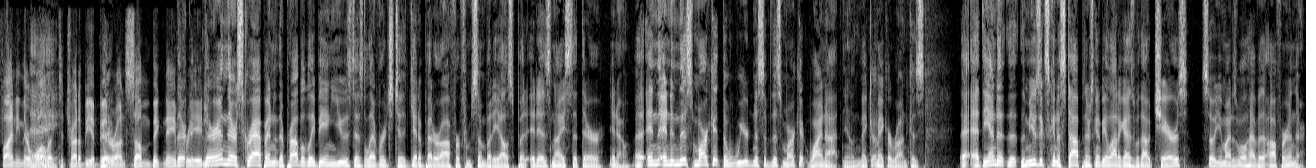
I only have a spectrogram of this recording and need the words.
finding their Hey. wallet to try to be a bidder on some big name free agent? they're in there scrapping. They're probably being used as leverage to get a better offer from somebody else. But it is nice that they're, you know, uh, and and in this market, the weirdness of this market, why not? You know, make Okay. make a run because at the end of the, the music's going to stop and there's going to be a lot of guys without chairs. So you might as well have an offer in there.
